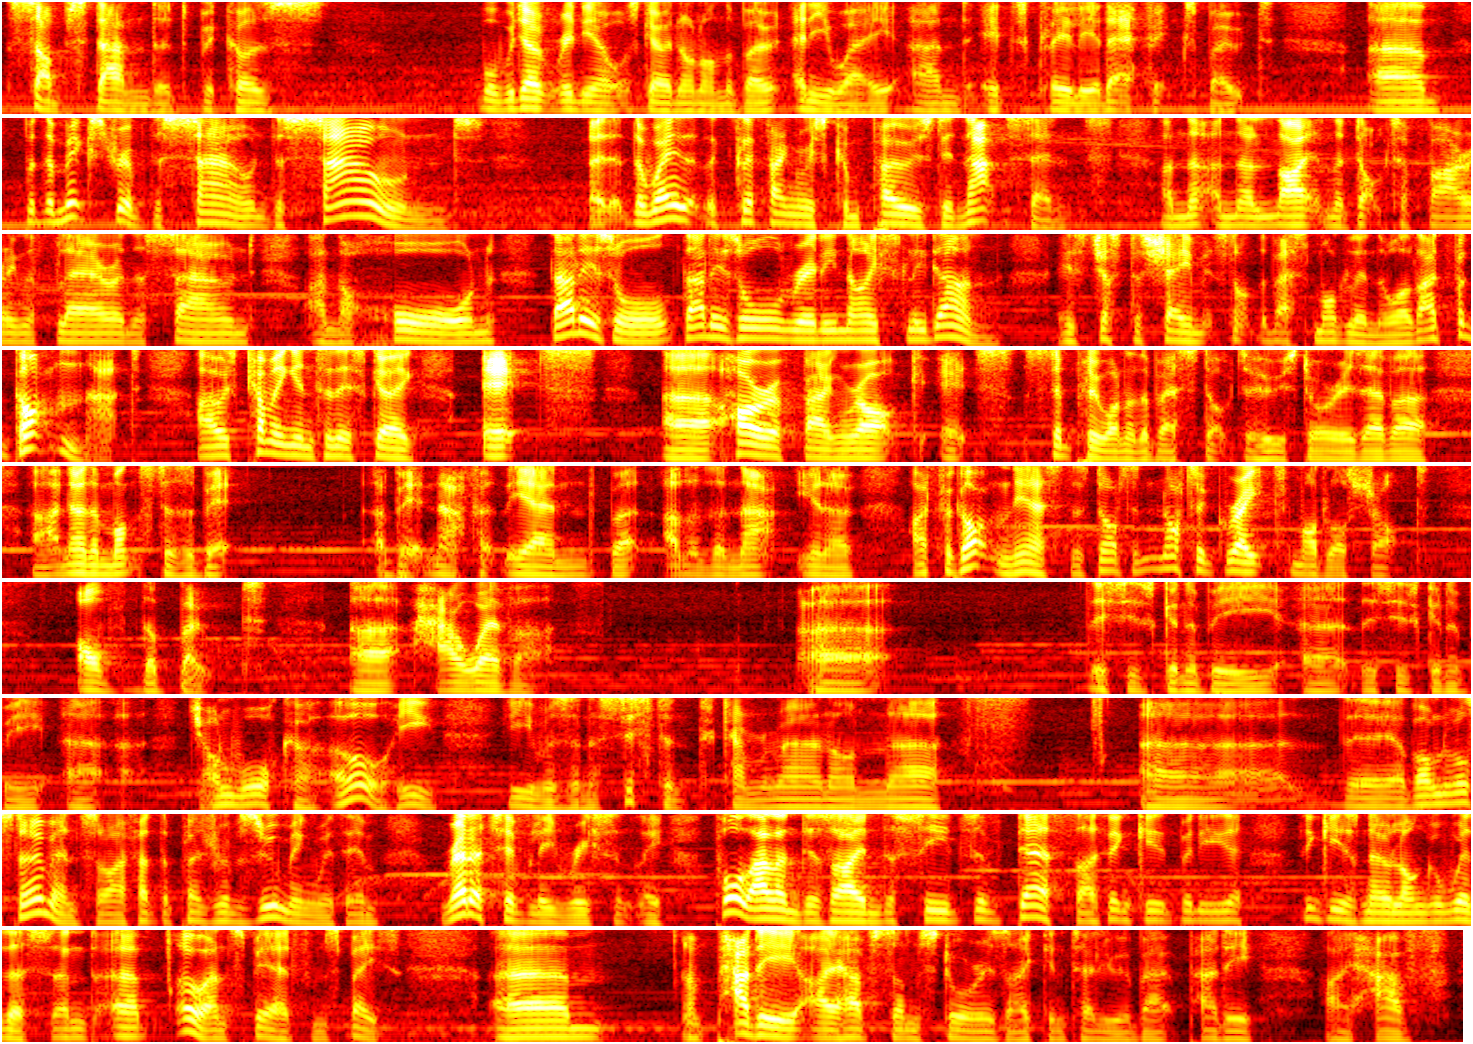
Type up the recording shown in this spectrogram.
substandard because well, we don't really know what's going on on the boat anyway, and it's clearly an FX boat. Um, but the mixture of the sound, the sound, uh, the way that the cliffhanger is composed in that sense, and the and the light and the doctor firing the flare and the sound and the horn, that is all that is all really nicely done. It's just a shame it's not the best model in the world. I'd forgotten that. I was coming into this going, it's uh, horror fang Rock. It's simply one of the best Doctor Who stories ever. Uh, I know the monster's a bit a bit naff at the end, but other than that, you know, I'd forgotten. Yes, there's not a, not a great model shot of the boat. Uh, however, uh, this is going to be uh, this is going to be uh, uh, John Walker. Oh, he he was an assistant cameraman on uh, the Abominable Snowmen, so I've had the pleasure of zooming with him relatively recently. Paul Allen designed the Seeds of Death, I think, he, but he I think he is no longer with us. And oh, and Spearhead from Space. Um, and Paddy, I have some stories I can tell you about Paddy. I have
